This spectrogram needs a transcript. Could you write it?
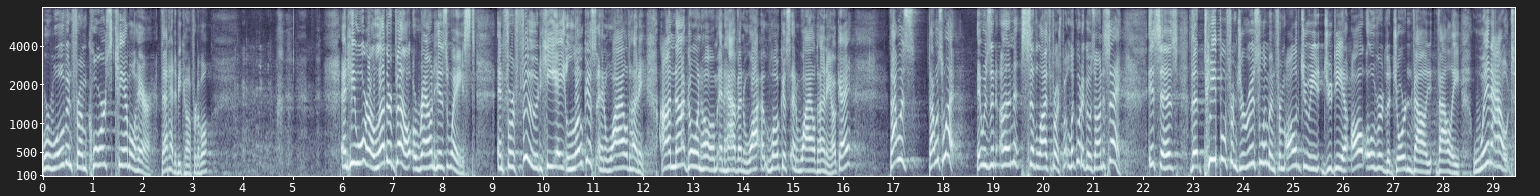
were woven from coarse camel hair. That had to be comfortable. and he wore a leather belt around his waist. And for food, he ate locusts and wild honey. I'm not going home and having wi- locusts and wild honey, okay? That was, that was what? It was an uncivilized approach. But look what it goes on to say. It says that people from Jerusalem and from all of Judea, all over the Jordan Valley, Valley went out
